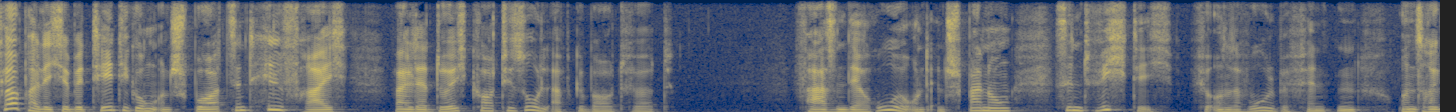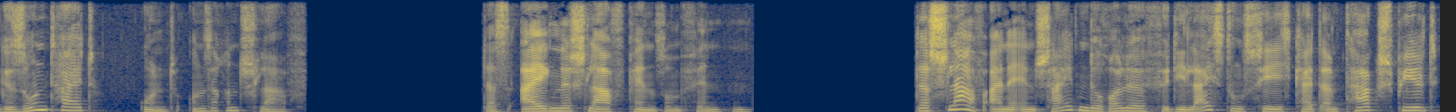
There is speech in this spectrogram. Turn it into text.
Körperliche Betätigung und Sport sind hilfreich, weil dadurch Cortisol abgebaut wird. Phasen der Ruhe und Entspannung sind wichtig für unser Wohlbefinden, unsere Gesundheit und unseren Schlaf. Das eigene Schlafpensum finden. Dass Schlaf eine entscheidende Rolle für die Leistungsfähigkeit am Tag spielt,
